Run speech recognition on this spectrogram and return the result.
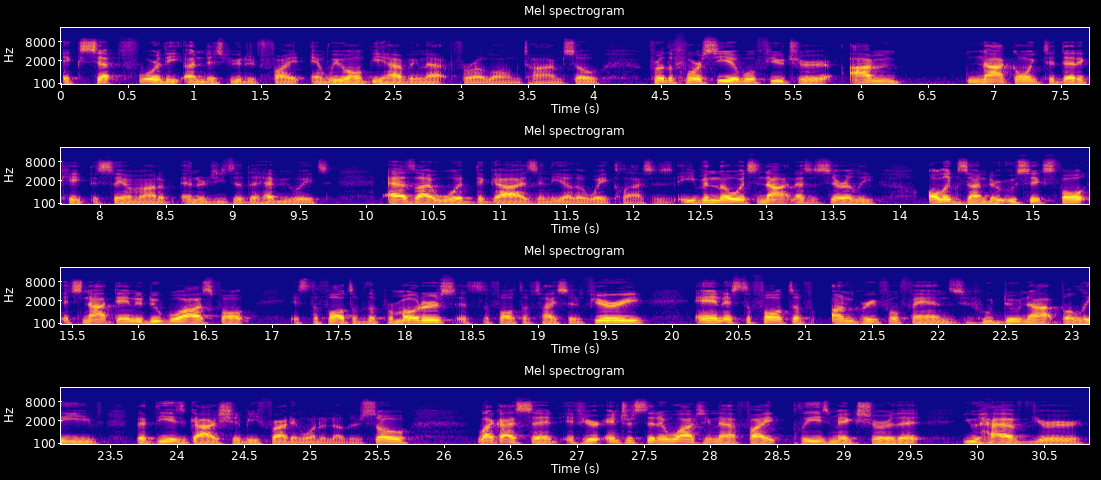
except for the undisputed fight, and we won't be having that for a long time. So, for the foreseeable future, I'm not going to dedicate the same amount of energy to the heavyweights as I would the guys in the other weight classes. Even though it's not necessarily Alexander Usyk's fault, it's not Daniel Dubois' fault. It's the fault of the promoters, it's the fault of Tyson Fury, and it's the fault of ungrateful fans who do not believe that these guys should be fighting one another. So, like I said, if you're interested in watching that fight, please make sure that you have your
